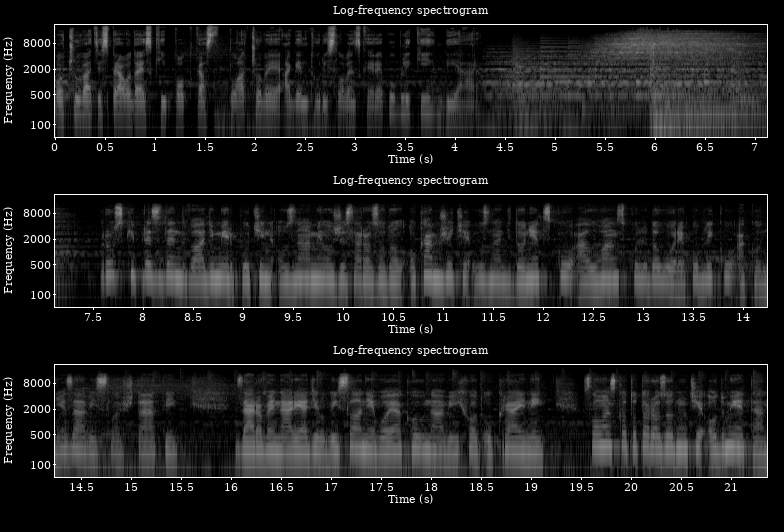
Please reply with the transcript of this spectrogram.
Počúvate spravodajský podcast tlačovej agentúry Slovenskej republiky DR. Ruský prezident Vladimír Putin oznámil, že sa rozhodol okamžite uznať Donetskú a Luhanskú ľudovú republiku ako nezávislé štáty. Zároveň nariadil vyslanie vojakov na východ Ukrajiny. Slovensko toto rozhodnutie odmieta,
